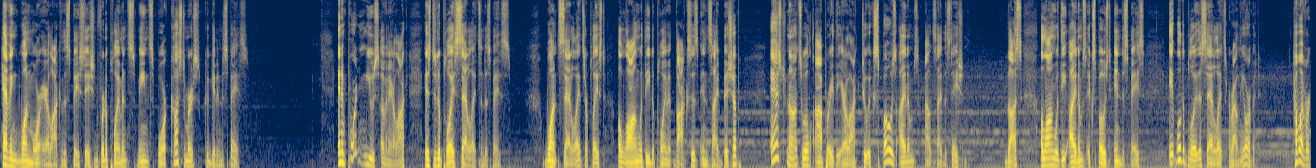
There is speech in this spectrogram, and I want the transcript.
having one more airlock in the space station for deployments means more customers could get into space. An important use of an airlock is to deploy satellites into space. Once satellites are placed along with the deployment boxes inside Bishop, astronauts will operate the airlock to expose items outside the station. Thus, along with the items exposed into space, it will deploy the satellites around the orbit. However,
